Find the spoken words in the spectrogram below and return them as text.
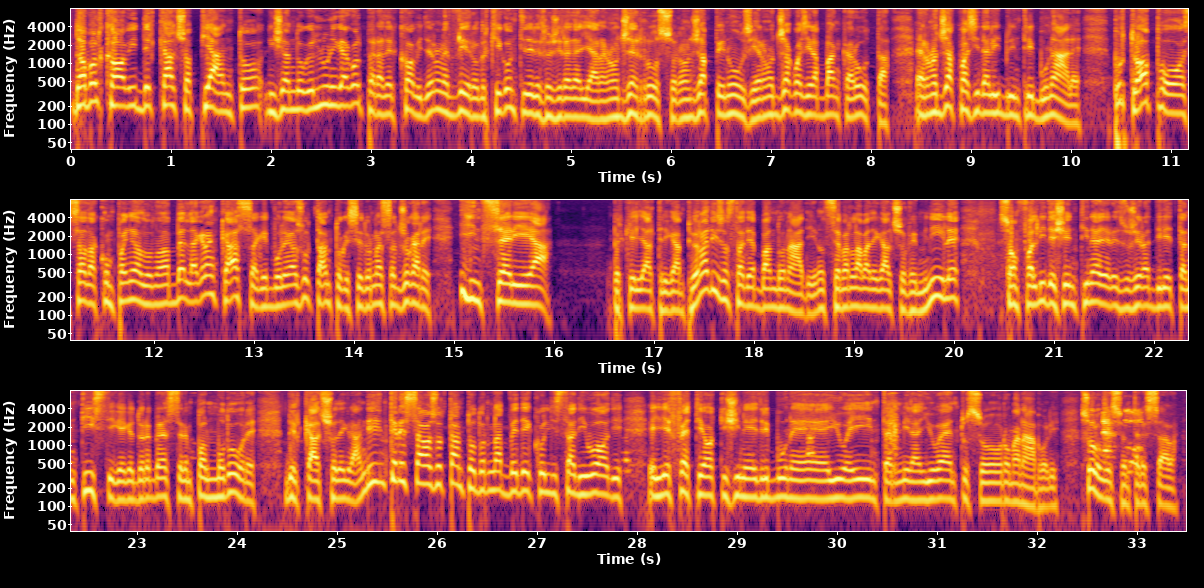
Dopo il Covid il calcio ha pianto dicendo che l'unica colpa era del Covid, non è vero perché i conti delle società italiane erano già in rosso, erano già penosi, erano già quasi la bancarotta, erano già quasi da libri in tribunale. Purtroppo è stato accompagnato da una bella gran cassa che voleva soltanto che si tornasse a giocare in Serie A perché gli altri campionati sono stati abbandonati, non si parlava di calcio femminile, sono fallite centinaia di società dilettantistiche che dovrebbero essere un po' il motore del calcio dei grandi. Interessava soltanto tornare a vedere con gli stati vuoti e gli effetti ottici nelle tribune Juve Inter, Milan Juventus o Roma Napoli. Solo questo interessava.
